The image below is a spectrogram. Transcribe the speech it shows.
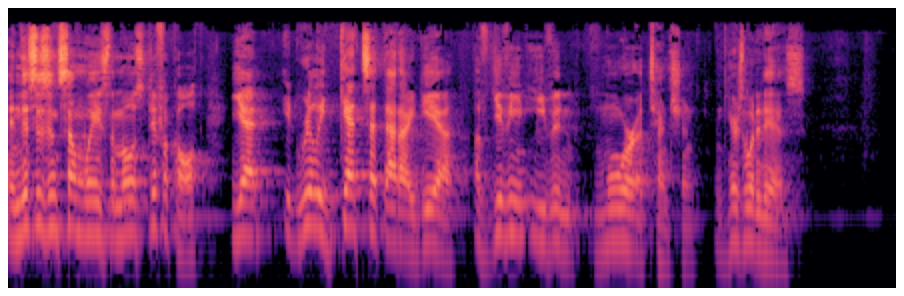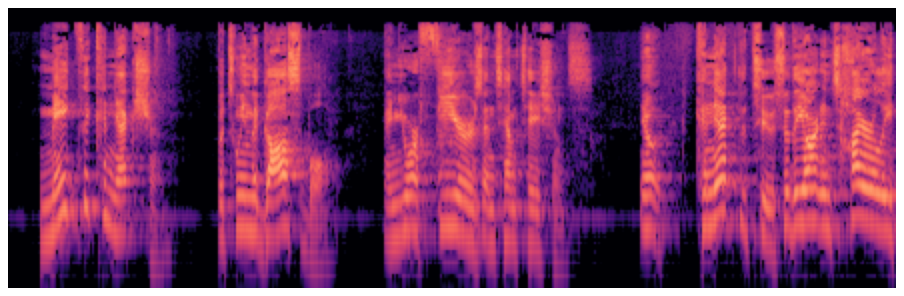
and this is in some ways the most difficult, yet it really gets at that idea of giving even more attention. And here's what it is make the connection between the gospel and your fears and temptations. You know, connect the two so they aren't entirely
